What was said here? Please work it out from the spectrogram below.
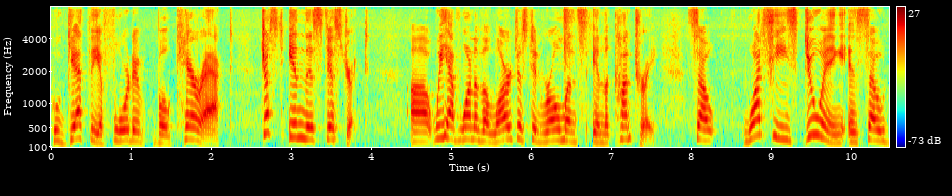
who get the Affordable Care Act just in this district. Uh, we have one of the largest enrollments in the country. So, what he's doing is so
